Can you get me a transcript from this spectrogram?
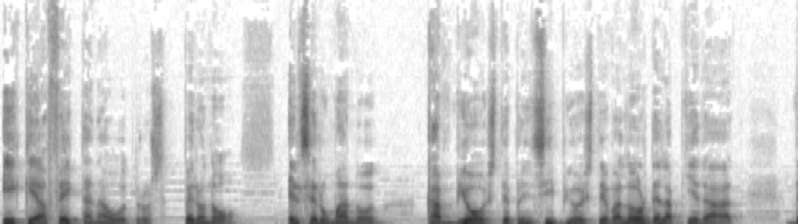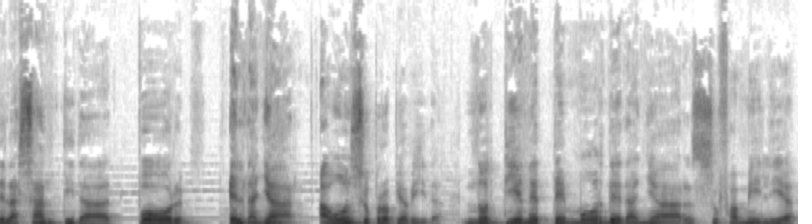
y que afectan a otros. Pero no, el ser humano cambió este principio, este valor de la piedad, de la santidad por el dañar aún su propia vida. No tiene temor de dañar su familia,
